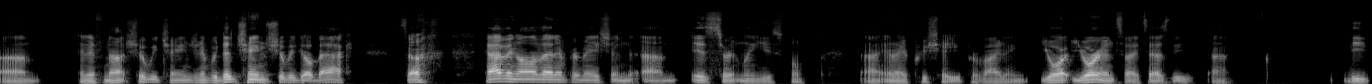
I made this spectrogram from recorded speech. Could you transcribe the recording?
Um, and if not, should we change? And if we did change, should we go back? So, having all of that information um, is certainly useful, uh, and I appreciate you providing your your insights as the uh, the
